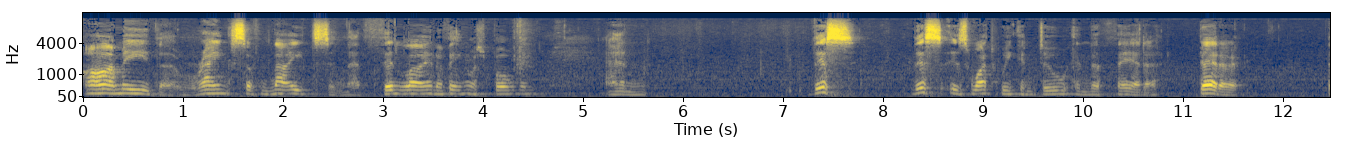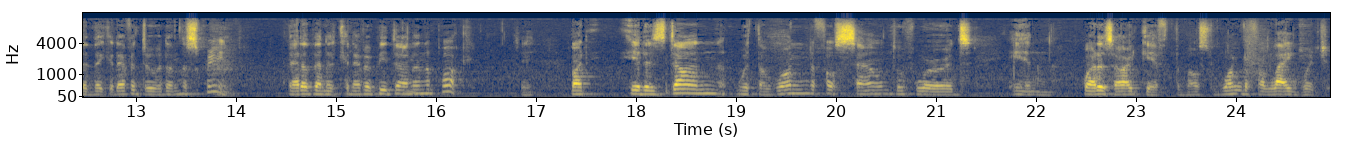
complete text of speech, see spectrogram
army, the ranks of knights, and that thin line of English bowmen. And this, this is what we can do in the theater better than they could ever do it on the screen, better than it can ever be done in a book. See? But it is done with the wonderful sound of words in what is our gift, the most wonderful language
